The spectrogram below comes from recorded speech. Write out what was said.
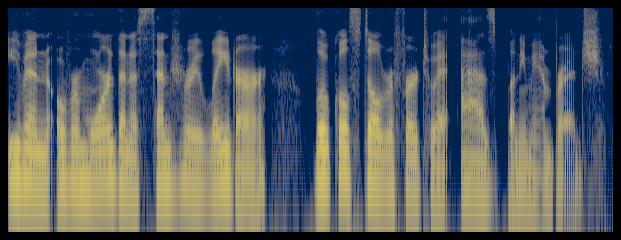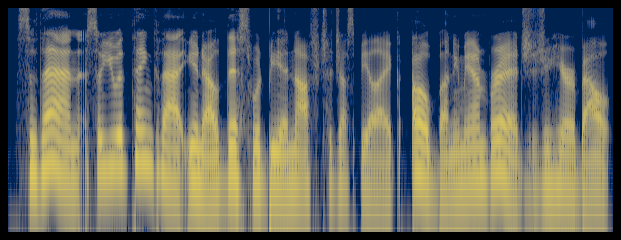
even over more than a century later, locals still refer to it as Bunnyman Bridge. So then, so you would think that, you know, this would be enough to just be like, oh, Bunnyman Bridge, did you hear about,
